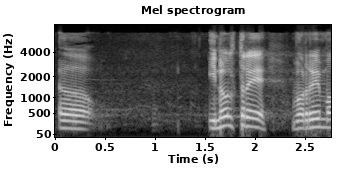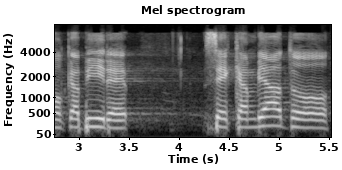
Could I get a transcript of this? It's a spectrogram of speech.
eh, inoltre vorremmo capire se è cambiato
